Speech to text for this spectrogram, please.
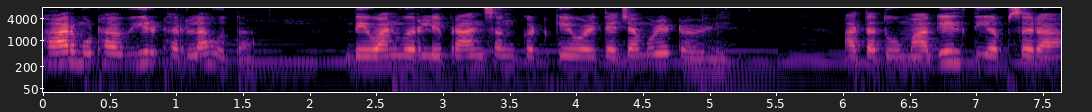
फार मोठा वीर ठरला होता. देवांवरले प्राण संकट केवळ त्याच्यामुळे टळले. आता तो मागेल ती अप्सरा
